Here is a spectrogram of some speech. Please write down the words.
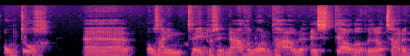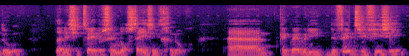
Om toch uh, ons aan die 2% NAVO-norm te houden. En stel dat we dat zouden doen, dan is die 2% nog steeds niet genoeg. Ehm, kijk, we hebben die defensievisie.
